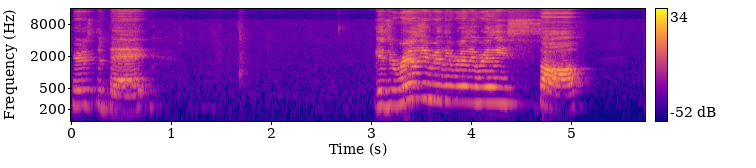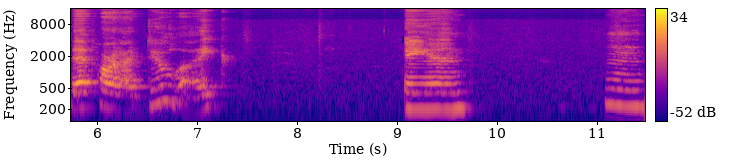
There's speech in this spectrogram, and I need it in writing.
Here's the bag. It's really, really, really, really soft. That part I do like. And, hmm.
